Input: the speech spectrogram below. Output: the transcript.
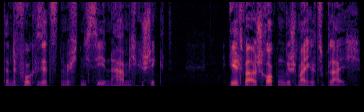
deine Vorgesetzten möchten dich sehen und haben mich geschickt. Ilt war erschrocken, geschmeichelt zugleich.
